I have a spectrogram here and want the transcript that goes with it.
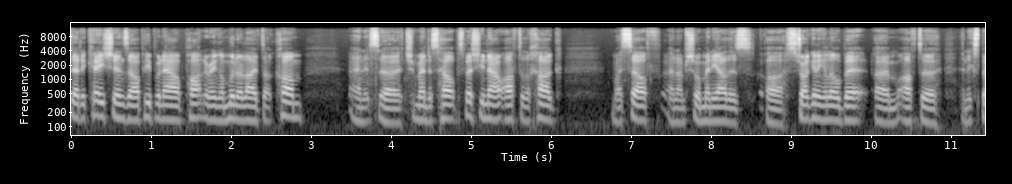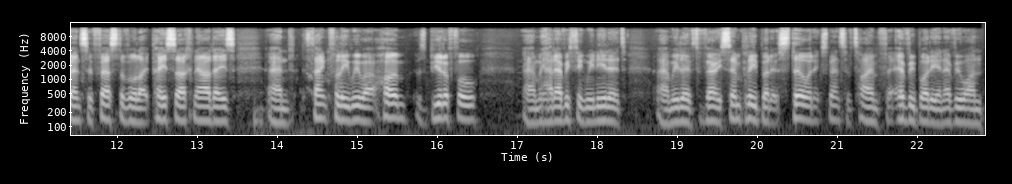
dedications. Our people now partnering on munalive.com, and it's a tremendous help, especially now after the Chag. Myself and I'm sure many others are struggling a little bit um, after an expensive festival like Pesach nowadays. And thankfully, we were at home. It was beautiful, and we had everything we needed and we lived very simply, but it's still an expensive time for everybody and everyone.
